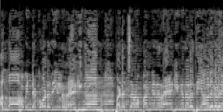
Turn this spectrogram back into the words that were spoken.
അള്ളാഹുവിന്റെ കോടതിയിൽ റാഗിംഗ് ആണ് പടച്ചറപ്പ് അങ്ങനെ റാഗിംഗ് നടത്തിയ ആളുകളെ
